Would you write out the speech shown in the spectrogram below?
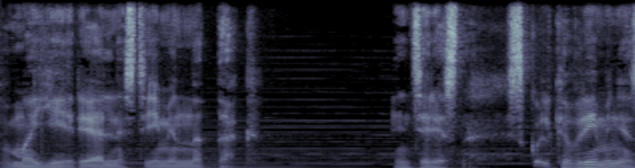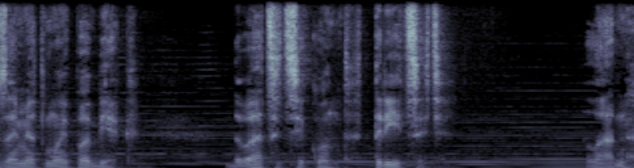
в моей реальности именно так. Интересно, сколько времени займет мой побег? 20 секунд, 30. Ладно,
